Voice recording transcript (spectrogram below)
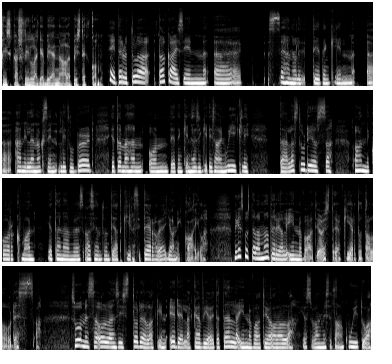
fiskarsvillagebiennale.com. Hei, tervetuloa takaisin. Sehän oli tietenkin Annie Lennoxin Little Bird, ja tämähän on tietenkin Helsinki Design Weekly. Täällä studiossa Anni Korkman ja tänään myös asiantuntijat Kirsi Terho ja Jani Kaila. Me keskustellaan materiaali-innovaatioista ja kiertotaloudessa. Suomessa ollaan siis todellakin edelläkävijöitä tällä innovaatioalalla, jossa valmistetaan kuitua,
